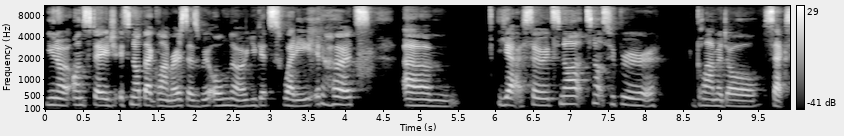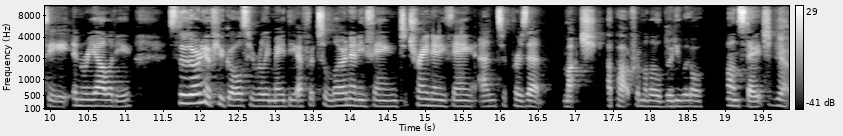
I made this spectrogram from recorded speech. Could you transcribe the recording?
you know, on stage, it's not that glamorous, as we all know. You get sweaty, it hurts. Um, yeah, so it's not it's not super glamour doll sexy in reality. So there are only a few girls who really made the effort to learn anything, to train anything, and to present much apart from a little booty wiggle on stage. Yeah.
